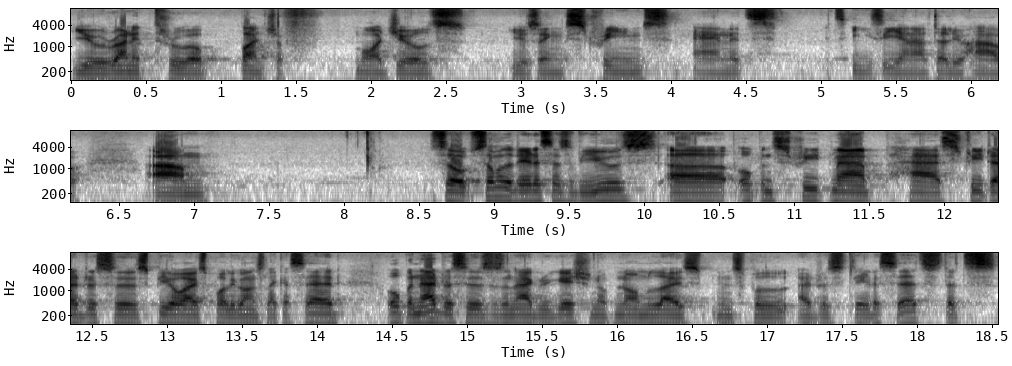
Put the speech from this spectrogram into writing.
you run it through a bunch of modules using streams, and it's, it's easy, and I'll tell you how. Um, so some of the data sets we use, uh, OpenStreetMap has street addresses, POIs, polygons, like I said. Open Addresses is an aggregation of normalized municipal address data sets. That's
